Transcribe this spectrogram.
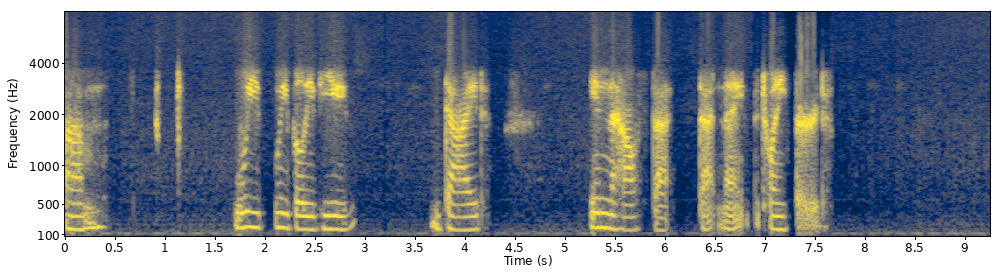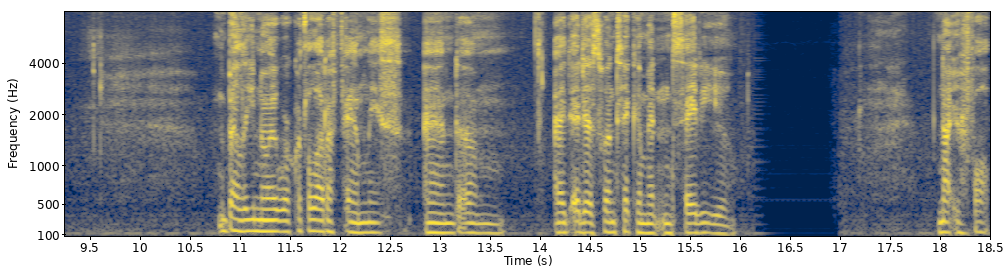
Um, we we believe he died in the house that that night, the 23rd. Bella, you know I work with a lot of families, and um, I, I just want to take a minute and say to you, not your fault.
